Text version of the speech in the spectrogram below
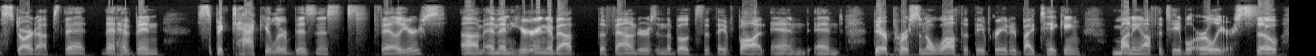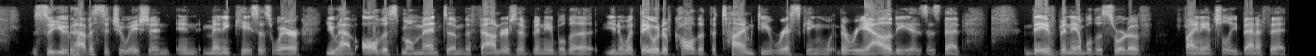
startups that that have been spectacular business failures, um, and then hearing about the founders and the boats that they've bought and and their personal wealth that they've created by taking money off the table earlier. So so you have a situation in many cases where you have all this momentum. The founders have been able to, you know, what they would have called at the time de-risking. The reality is is that they've been able to sort of financially benefit,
